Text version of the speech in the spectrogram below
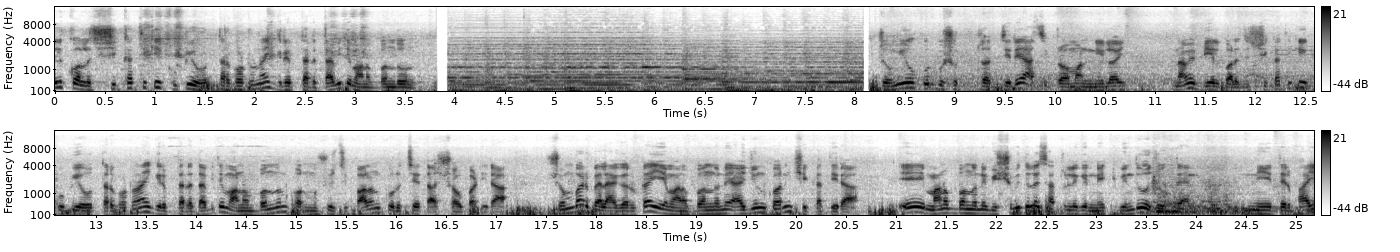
বিএল কলেজ শিক্ষার্থীকে কুপিয়ে হত্যার ঘটনায় গ্রেপ্তারের দাবিতে মানববন্ধন। জমি ও পূর্ব পূর্বশত্রুতার জেরে আসিফ রহমান নিলয় নামে বিএল কলেজের শিক্ষার্থীকে কুপিয়ে হত্যার ঘটনায় গ্রেপ্তারের দাবিতে মানববন্ধন কর্মসূচি পালন করেছে তার সহপাঠীরা। সোমবার বেলা এগারোটায় এই মানববন্ধনে আয়োজন করেন শিক্ষার্থীরা। এই মানববন্ধনে বিশ্ববিদ্যালয় ছাত্রলীগের নেতৃবৃন্দও যোগ দেন। নিয়তের ভাই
